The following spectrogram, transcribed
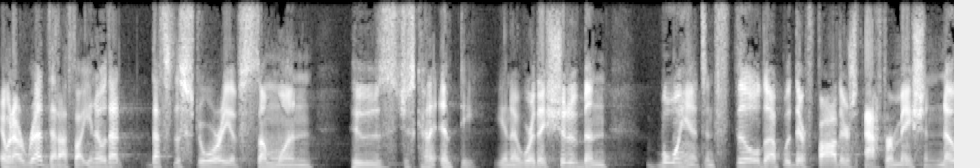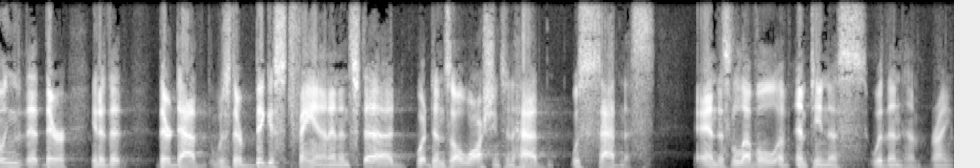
And when I read that, I thought, you know, that, that's the story of someone who's just kind of empty you know, where they should have been buoyant and filled up with their father's affirmation, knowing that their, you know, that their dad was their biggest fan. And instead, what Denzel Washington had was sadness and this level of emptiness within him, right?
